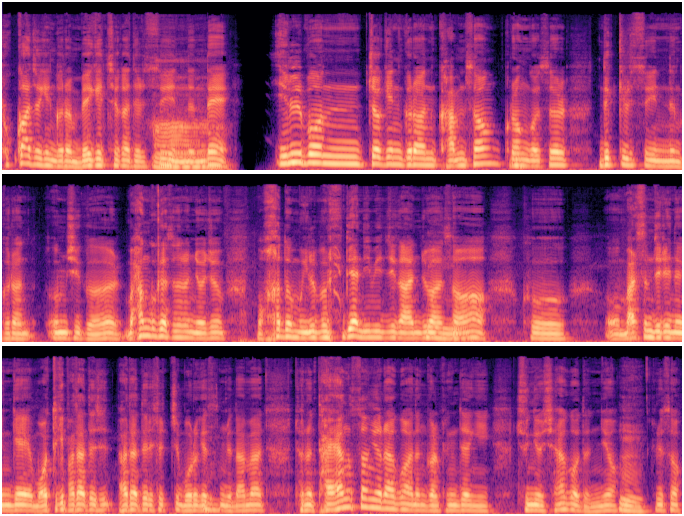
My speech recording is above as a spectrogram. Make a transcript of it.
효과적인 그런 매개체가 될수 아. 있는데 일본적인 그런 감성 그런 것을 느낄 수 있는 그런 음식을 뭐 한국에서는 요즘 뭐 하도 뭐 일본에 대한 이미지가 안 좋아서 그 어, 말씀드리는 게 뭐 어떻게 받아들이, 받아들이실지 모르겠습니다만 저는 다양성이라고 하는 걸 굉장히 중요시 하거든요. 음. 그래서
